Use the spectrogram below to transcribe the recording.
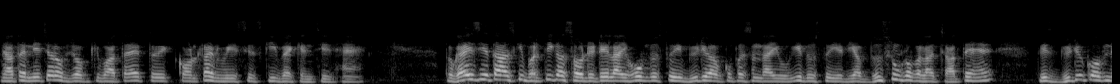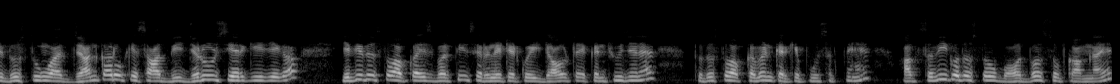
जहाँ तक नेचर ऑफ़ जॉब की बात है तो एक कॉन्ट्रैक्ट बेसिस की वैकेंसीज हैं। तो गाइज़ ये था आज की भर्ती का सौ डिटेल आई होप दोस्तों ये वीडियो आपको पसंद आई होगी। दोस्तों, यदि आप दूसरों को भला चाहते हैं तो इस वीडियो को अपने दोस्तों व जानकारों के साथ भी ज़रूर शेयर कीजिएगा। यदि दोस्तों आपका इस भर्ती से रिलेटेड कोई डाउट है कन्फ्यूज़न है तो दोस्तों आप कमेंट करके पूछ सकते हैं। आप सभी को दोस्तों बहुत बहुत शुभकामनाएँ।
